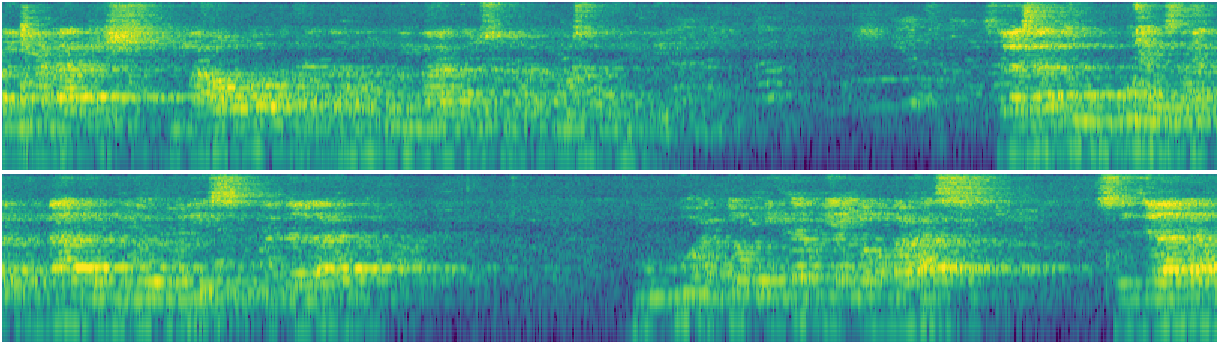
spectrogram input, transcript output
di Marrakesh di Maroko pada tahun 581 Hijriah. Salah satu buku yang sangat terkenal yang beliau tulis adalah buku atau kitab yang membahas sejarah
